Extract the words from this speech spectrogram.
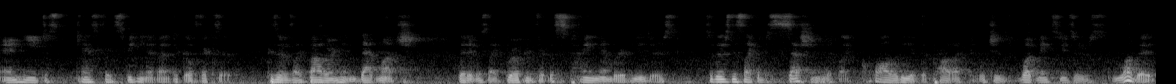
And he just canceled his speaking event to go fix it because it was like bothering him that much that it was like broken for this tiny number of users. So there's this like obsession with like quality of the product, which is what makes users love it.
